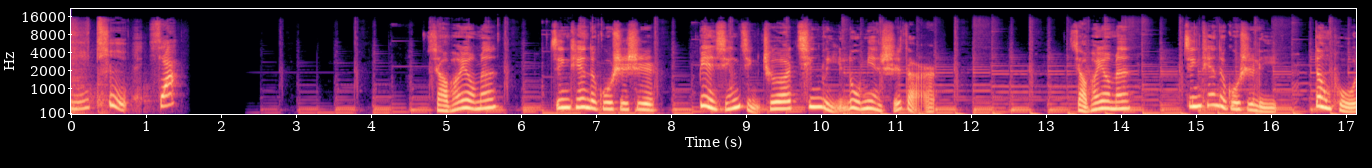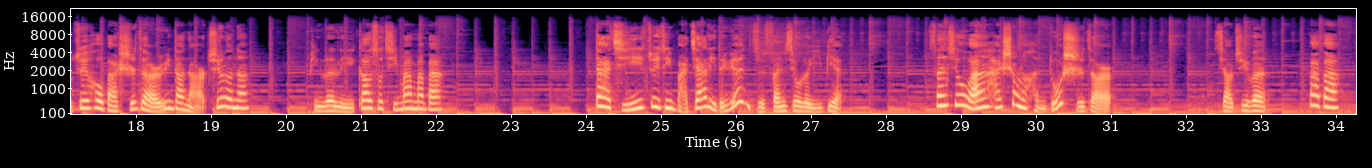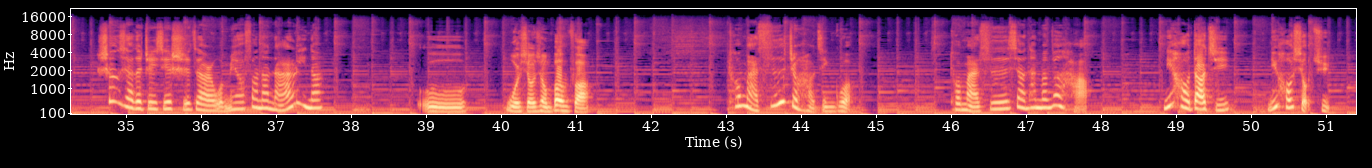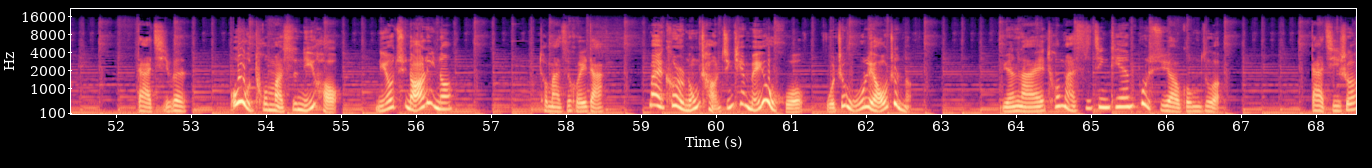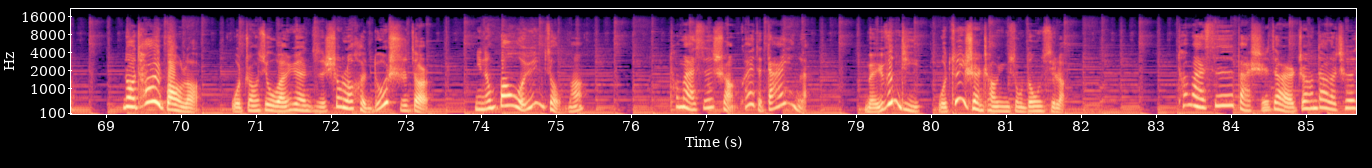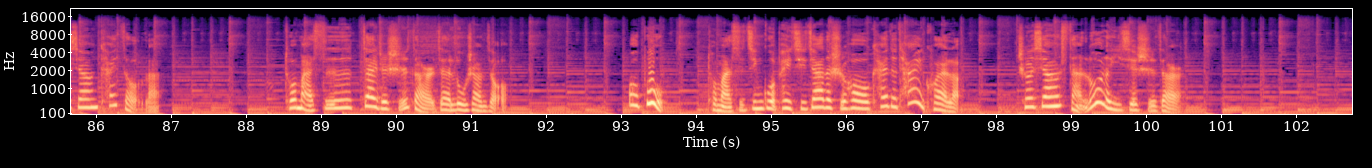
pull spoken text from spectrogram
奇趣虾，小朋友们，今天的故事是变形警车清理路面石子儿。小朋友们，今天的故事里，邓普最后把石子儿运到哪儿去了呢？评论里告诉奇妈妈吧。大奇最近把家里的院子翻修了一遍。翻修完还剩了很多石子儿。小巨问：“爸爸，剩下的这些石子儿我们要放到哪里呢？”“呃，我想想办法。”托马斯正好经过，托马斯向他们问好：“你好，大奇。你好，小巨。”大奇问：“哦，托马斯，你好，你要去哪里呢？”托马斯回答：“迈克尔农场今天没有活，我正无聊着呢。”原来托马斯今天不需要工作。大奇说：“那太棒了！我装修完院子，剩了很多石子儿，你能帮我运走吗？”托马斯爽快地答应了：“没问题，我最擅长运送东西了。”托马斯把石子儿装到了车厢，开走了。托马斯载着石子儿在路上走。哦不！托马斯经过佩奇家的时候开得太快了，车厢散落了一些石子儿。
